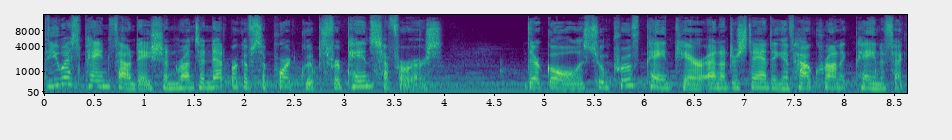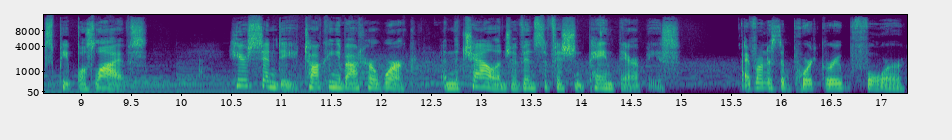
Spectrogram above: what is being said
The U.S. Pain Foundation runs a network of support groups for pain sufferers. Their goal is to improve pain care and understanding of how chronic pain affects people's lives. Here's Cindy talking about her work and the challenge of insufficient pain therapies. I've run a support group for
